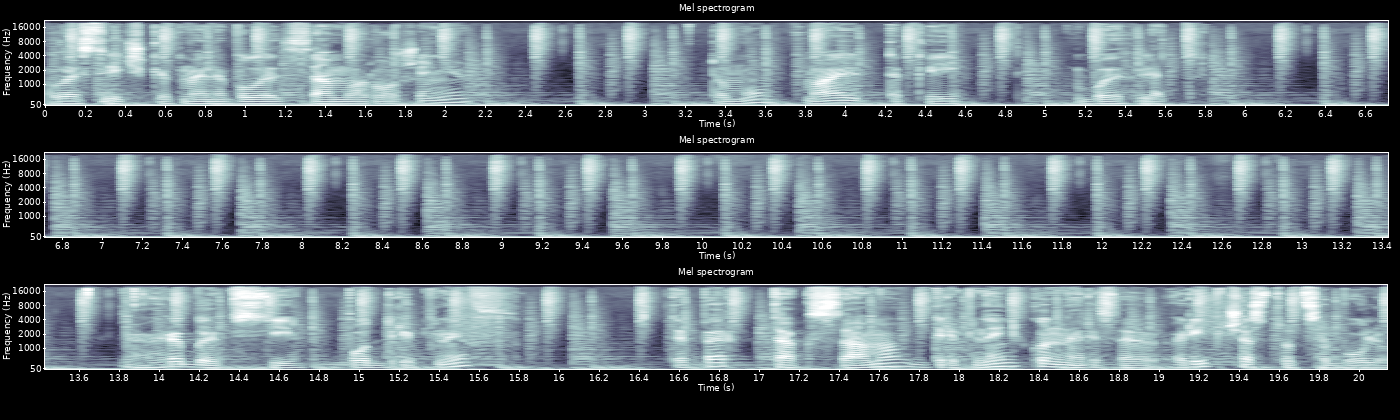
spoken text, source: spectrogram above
Лисички в мене були заморожені, тому мають такий вигляд. Гриби всі подрібнив. Тепер так само дрібненько нарізаю рібчасту цибулю.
